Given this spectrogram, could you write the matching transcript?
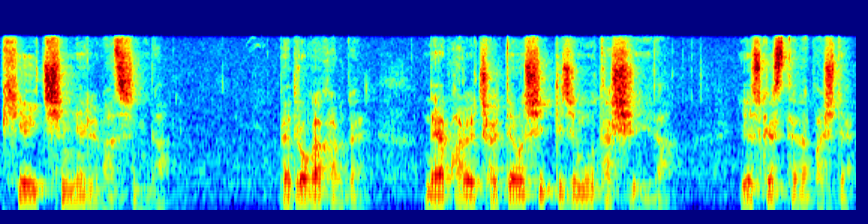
피의 침례를 받습니다. 베드로가 가로되 내 발을 절대로 씻기지 못하시리이다. 예수께서 대답하시되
